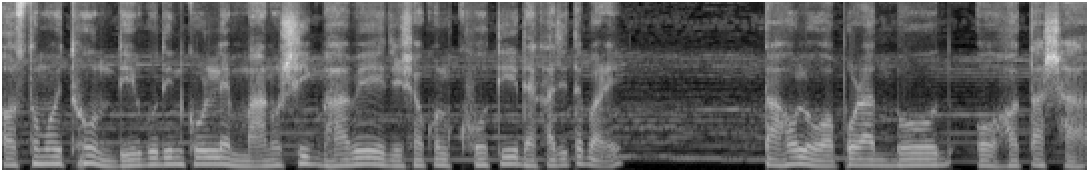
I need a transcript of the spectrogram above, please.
হস্তমৈথুন দীর্ঘদিন করলে মানসিকভাবে যে সকল ক্ষতি দেখা যেতে পারে, তা হলো অপরাধবোধ ও হতাশা।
